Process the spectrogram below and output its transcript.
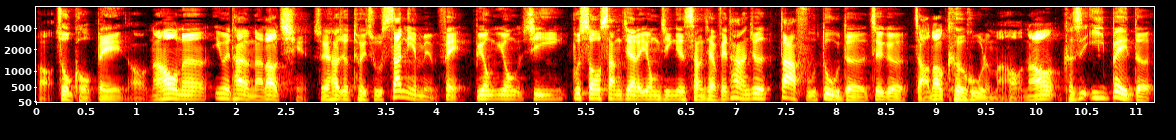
哦，做口碑哦，然后呢，因为他有拿到钱，所以他就推出三年免费，不用佣金，不收商家的佣金跟上架费，当然就是大幅度的这个找到客户了嘛，哈。然后可是 eBay 的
